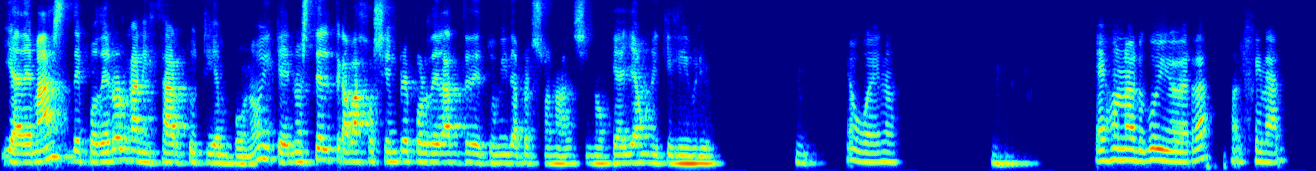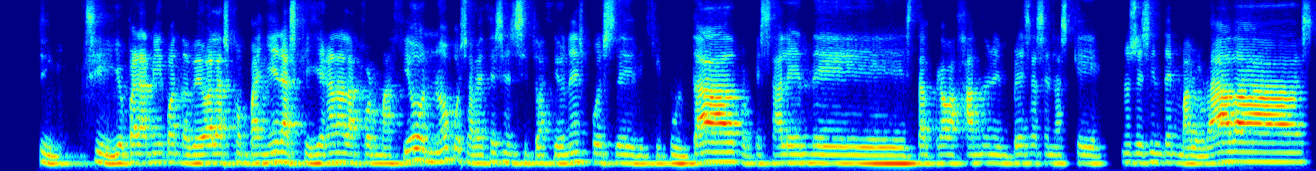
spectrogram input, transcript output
y además de poder organizar tu tiempo, ¿no? Y que no esté el trabajo siempre por delante de tu vida personal, sino que haya un equilibrio. Qué bueno. Es un orgullo, ¿verdad? Al final. Sí, sí, yo para mí cuando veo a las compañeras que llegan a la formación, ¿no? Pues a veces en situaciones pues, de dificultad, porque salen de estar trabajando en empresas en las que no se sienten valoradas,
